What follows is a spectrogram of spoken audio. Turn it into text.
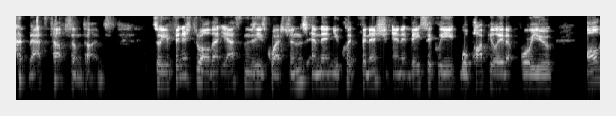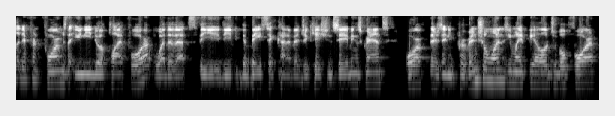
That's tough sometimes. So you finish through all that, you ask them these questions, and then you click finish, and it basically will populate up for you all the different forms that you need to apply for, whether that's the, the, the basic kind of education savings grants, or if there's any provincial ones you might be eligible for.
